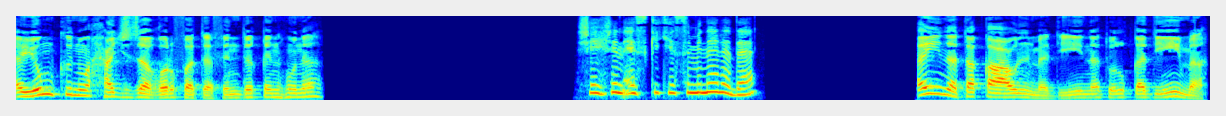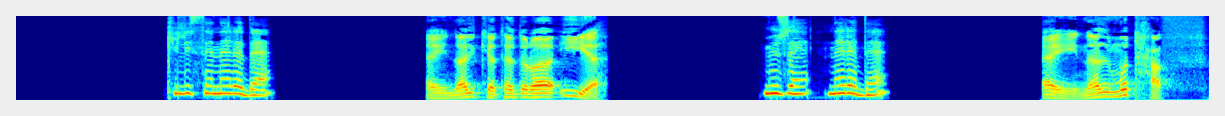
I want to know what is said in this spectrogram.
أيمكن حجز غرفة فندق هنا؟ Şehrin eski kesimi nerede? أين تقع المدينة القديمة؟ Kilise nerede? أين الكاتدرائية؟ Müze nerede? أين المتحف؟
